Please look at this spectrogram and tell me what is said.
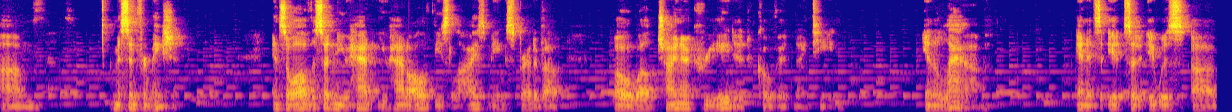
um, misinformation. And so all of a sudden you had you had all of these lies being spread about, oh well, China created COVID nineteen in a lab, and it's it's a it was a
